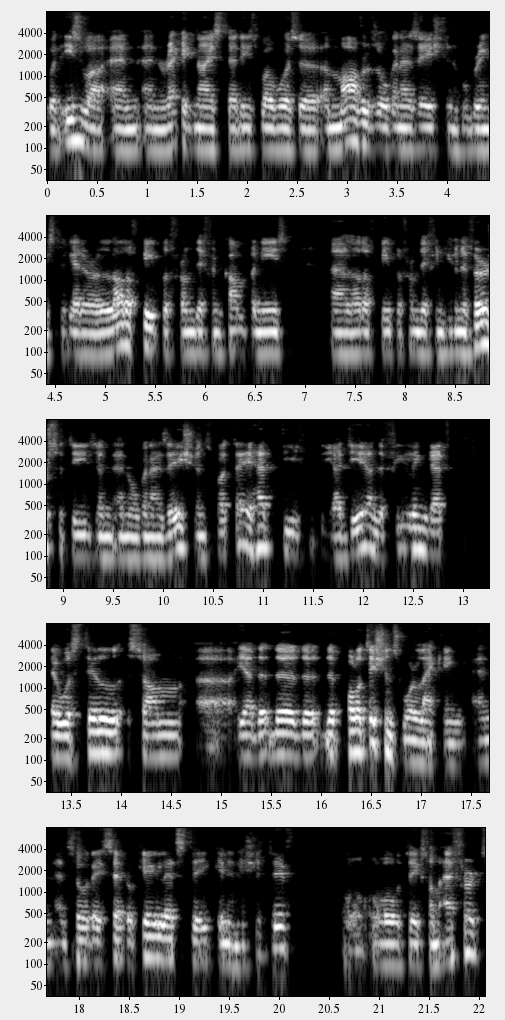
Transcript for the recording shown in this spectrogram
with ISWA and, and recognized that ISWA was a, a marvelous organization who brings together a lot of people from different companies, a lot of people from different universities and, and organizations, but they had the, the idea and the feeling that there was still some, uh, yeah, the, the, the, the, politicians were lacking. And, and so they said, okay, let's take an initiative or, or take some effort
